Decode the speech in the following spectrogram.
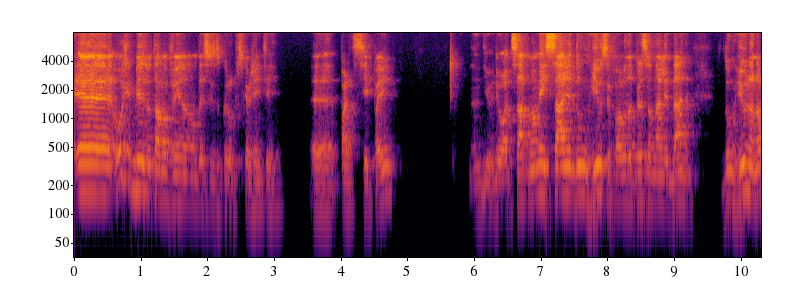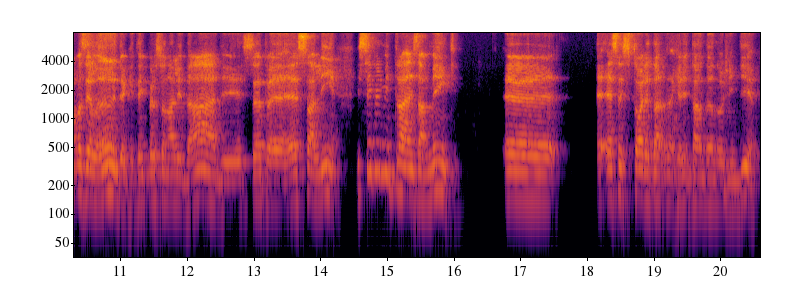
é, hoje mesmo eu estava vendo um desses grupos que a gente é, participa aí, de, de, WhatsApp, uma mensagem de um rio, você falou da personalidade, de um rio na Nova Zelândia, que tem personalidade, etc. É essa linha. E sempre me traz à mente é, é essa história da, que a gente está andando hoje em dia.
